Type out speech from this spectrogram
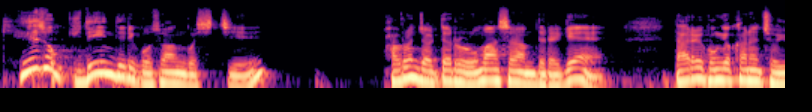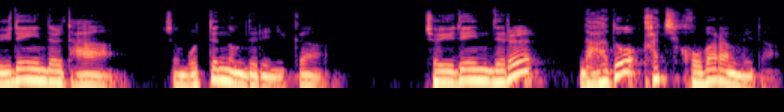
계속 유대인들이 고소한 것이지 바울은 절대로 로마 사람들에게 나를 공격하는 저 유대인들 다 저 못된 놈들이니까 저 유대인들을 나도 같이 고발합니다.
